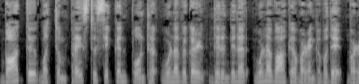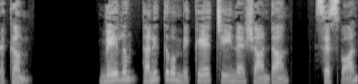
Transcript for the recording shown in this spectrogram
வாத்து மற்றும் பிரைஸ்டு சிக்கன் போன்ற உணவுகள் விருந்தினர் உணவாக வழங்குவது வழக்கம். மேலும் தனித்துவம் மிக்க சீன ஷாண்டாங் செஸ்வான்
